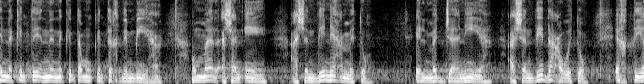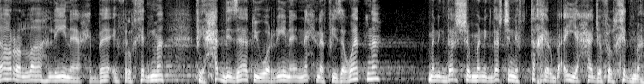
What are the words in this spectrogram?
إنك انت إنك أنت ممكن تخدم بيها. أمال عشان إيه؟ عشان دي نعمته المجانية عشان دي دعوته. اختيار الله لينا يا أحبائي في الخدمة في حد ذاته يورينا إن إحنا في ذواتنا ما نقدرش ما نقدرش نفتخر بأي حاجة في الخدمة.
